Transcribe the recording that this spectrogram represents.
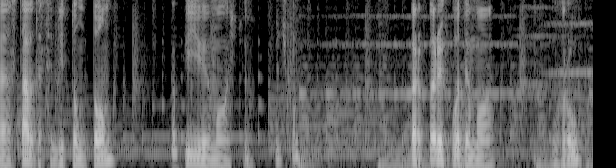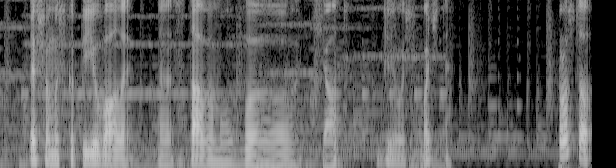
е, ставите собі том-том, копіюємо ось цю штучку. Тепер переходимо в гру. Те, що ми скопіювали, е, ставимо в чат. Де ось, бачите? Просто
